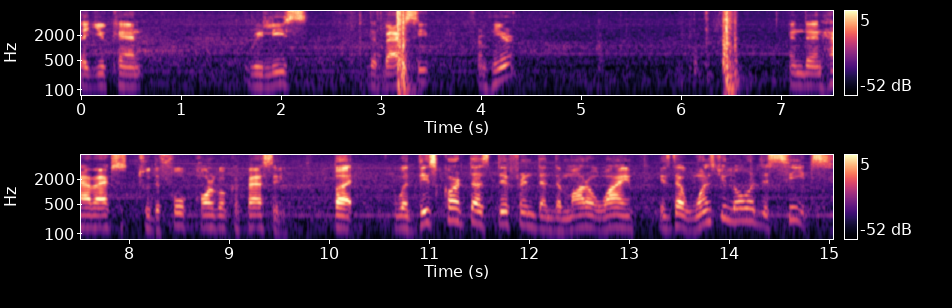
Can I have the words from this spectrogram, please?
that you can release the back seat from here and then have access to the full cargo capacity. But what this car does different than the Model Y is that once you lower the seats,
